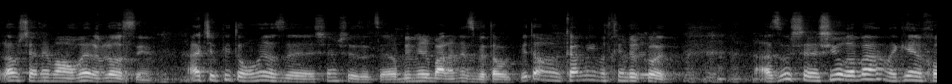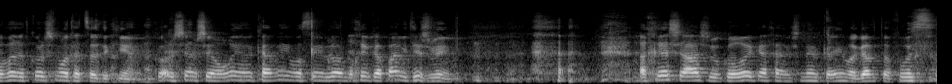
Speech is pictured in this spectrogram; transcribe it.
לא משנה מה אומר, הם לא עושים. עד שפתאום אומר איזה שם של איזה צעיר, רבי מאיר בעל הנס בטעות. פתאום הם קמים, מתחילים לרקוד. אז הוא ששיעור הבא מגיע עם חוברת כל שמות הצדיקים. כל שם שהם אומרים, הם קמים, עושים, לא, מוחאים כפיים, מתיישבים. אחרי שעה שהוא קורא ככה, הם שניהם קמים, הגב תפוס.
